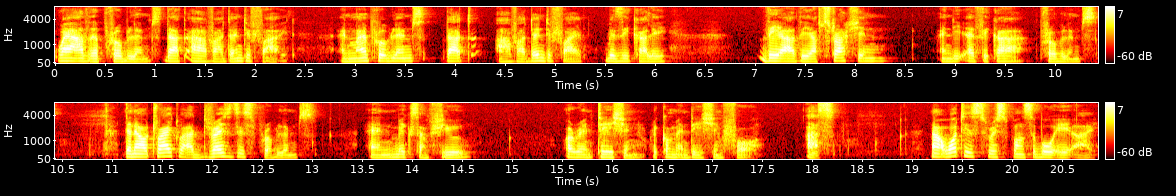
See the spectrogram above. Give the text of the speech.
where are the problems that I have identified? And my problems that I've identified, basically, they are the abstraction and the ethical problems. Then I'll try to address these problems and make some few orientation, recommendation for us. Now, what is responsible AI?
